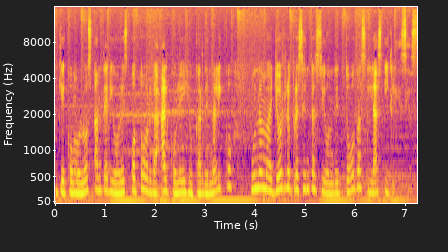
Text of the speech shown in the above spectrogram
y que como los anteriores otorga al colegio cardenálico una mayor representación de todas las iglesias.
